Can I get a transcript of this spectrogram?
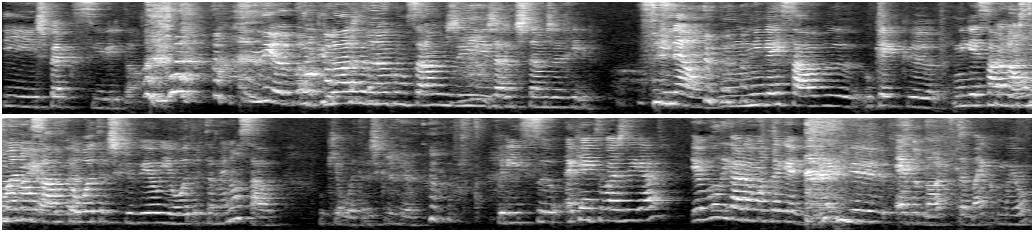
E espero que se divirtam. Medo! Porque nós ainda não começámos e já nos estamos a rir. Sim. Não, ninguém sabe o que é que. Ninguém sabe, Não, não. Uma não sabe o que a outra escreveu e a outra também não sabe o que a outra escreveu. Por isso, a quem é que tu vais ligar? Eu vou ligar a uma colega minha que é do norte também, como eu,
